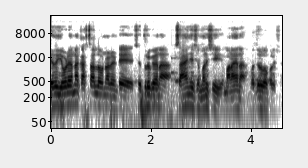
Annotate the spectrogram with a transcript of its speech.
ఏదో ఎవడైనా కష్టాల్లో ఉన్నాడంటే శత్రువుకైనా సాయం చేసే మనిషి మన ఆయన వజ్రగోపాలకృష్ణ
